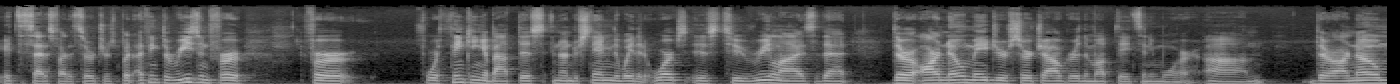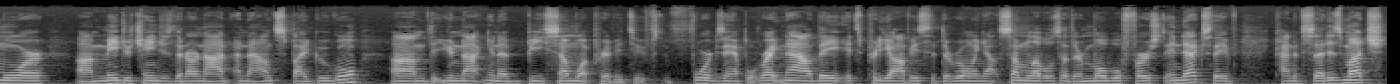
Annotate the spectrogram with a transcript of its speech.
it to satisfy the searchers. But i think the reason for for for thinking about this and understanding the way that it works is to realize that there are no major search algorithm updates anymore. Um, there are no more um, major changes that are not announced by Google um, that you're not going to be somewhat privy to. For example, right now they it's pretty obvious that they're rolling out some levels of their mobile first index. They've kind of said as much,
